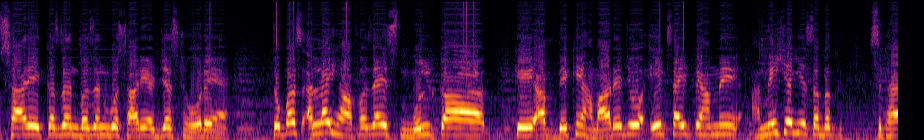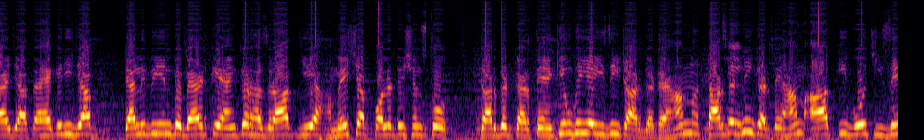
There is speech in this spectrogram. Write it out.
سارے کزن وزن وہ سارے ایڈجسٹ ہو رہے ہیں تو بس اللہ ہی حافظ ہے اس ملک کا کہ آپ دیکھیں ہمارے جو ایک سائڈ پہ ہمیں ہمیشہ یہ سبق سکھایا جاتا ہے کہ جی جب ٹیلی ویژن پہ بیٹھ کے اینکر حضرات یہ ہمیشہ پولیٹیشنز کو ٹارگٹ کرتے ہیں کیونکہ یہ ایزی ٹارگٹ ہے ہم ٹارگٹ جی۔ نہیں کرتے ہم آپ کی وہ چیزیں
